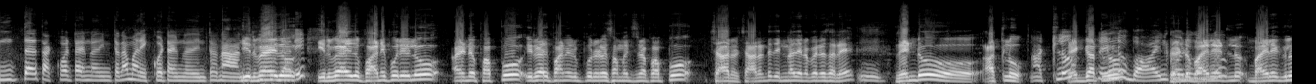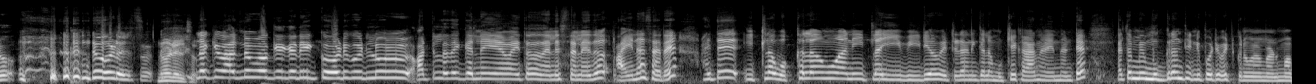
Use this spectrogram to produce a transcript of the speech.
ఇంత తక్కువ టైంలో తింటానా మరి ఎక్కువ టైంలో తింటానా ఇరవై ఐదు. ఇరవై ఐదు పానీపూరీలు అండ్ పప్పు ఇరవై ఐదు పానీపూరీలకు సంబంధించిన పప్పు చారు చారు అంటే తిన్నా తినపోయినా సరే రెండు అట్లు. అట్లు, ఎగ్ అట్లు రెండు బాయిల్ కోడిగుడ్లు. బాయిల్ ఎగ్లు నూడిల్స్ నూడిల్స్ నాకు ఇవన్నీ ఓకే కానీ కోడిగుడ్లు అట్ల దగ్గరనే ఏమవుతుందో తెలుస్తలేదు. అయినా సరే అయితే ఇట్లా ఒక్కలము అని ఇట్లా ఈ వీడియో పెట్టడానికి గల ముఖ్య కారణం ఏంటంటే అయితే మేము ముగ్గురం తిండిపోటీ పెట్టుకున్నాం అనమాట మా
